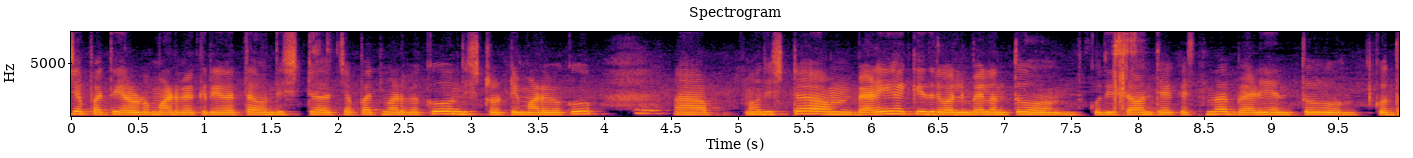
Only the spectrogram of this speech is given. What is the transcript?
ಚಪಾತಿ ಎರಡು ಮಾಡ್ಬೇಕು ರೀ ಇವತ್ತು. ಒಂದಿಷ್ಟು ಚಪಾತಿ ಮಾಡಬೇಕು, ಒಂದಿಷ್ಟು ರೊಟ್ಟಿ ಮಾಡಬೇಕು. ಒಂದಿಷ್ಟು ಬ್ಯಾಳೆ ಹಾಕಿದ್ರಿ ಒಲೆ ಮೇಲಂತೂ ಕುದೀತಾವ ಅಂತ ಹೇಳ್ಕೇಸಿಂದ ಬ್ಯಾಳೆ ಅಂತೂ ಕುದ್ದ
